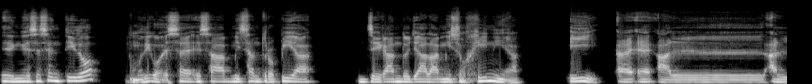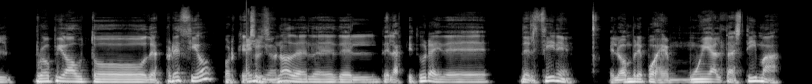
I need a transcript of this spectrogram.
en ese sentido, como digo, esa, esa misantropía llegando ya a la misoginia y eh, eh, al, al, propio autodesprecio, porque es ¿no? De, de, la escritura y de, del cine, el hombre pues en muy alta estima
